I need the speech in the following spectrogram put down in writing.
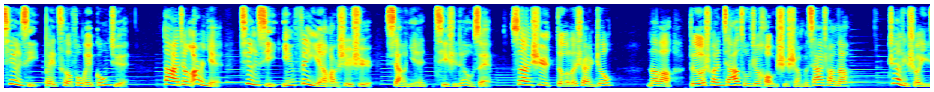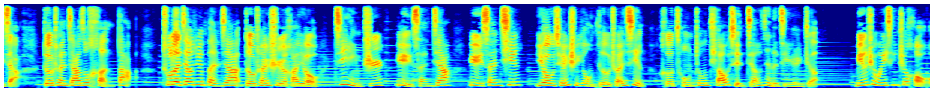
庆喜被册封为公爵。大正二年，庆喜因肺炎而逝世，享年七十六岁，算是得了善终。那么，德川家族之后是什么下场呢？这里说一下，德川家族很大，除了将军本家，德川氏还有近之御三家。御三卿有权使用德川姓和从中挑选将军的继任者。明治维新之后，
